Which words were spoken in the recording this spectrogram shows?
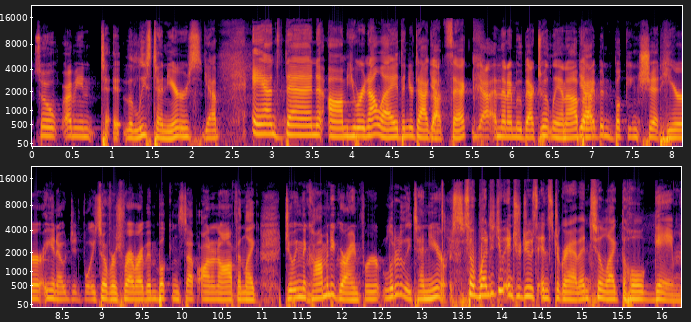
So I mean, t- at least ten years. Yep. And then um, you were in LA. Then your dad got sick. Yeah, and then I moved back to Atlanta. But Yep. I've been booking shit here. You know, did voiceovers forever. I've been booking stuff on and off, and like doing the comedy grind for literally ten years. So when did you introduce Instagram into like the whole game?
